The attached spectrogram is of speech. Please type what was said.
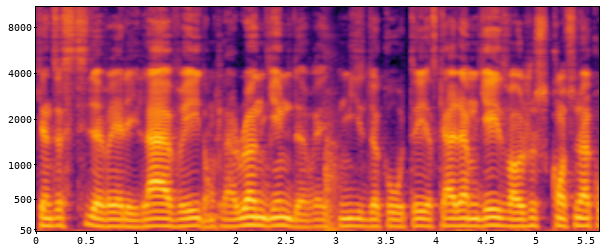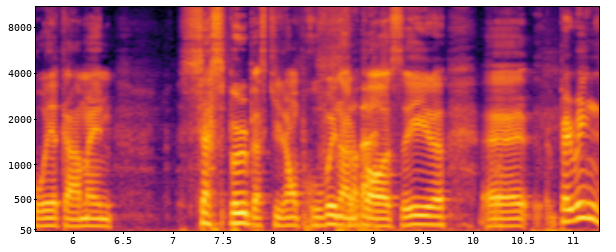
Kansas City devrait les laver, donc la run game devrait être mise de côté. Est-ce qu'Adam Gaze va juste continuer à courir quand même? Ça se peut parce qu'ils l'ont prouvé dans le passé. Là. Euh, Perrine,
